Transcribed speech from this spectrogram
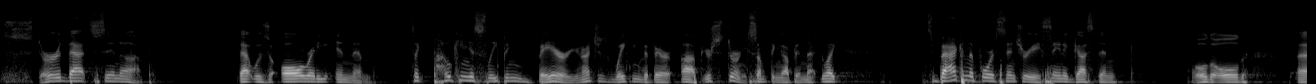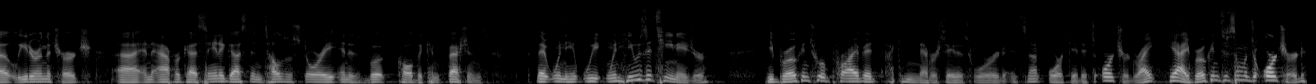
stirred that sin up that was already in them. It's like poking a sleeping bear. You're not just waking the bear up, you're stirring something up in that. Like, so back in the fourth century, St. Augustine, old, old uh, leader in the church uh, in Africa, St. Augustine tells a story in his book called The Confessions that when he, we, when he was a teenager, he broke into a private, I can never say this word. It's not orchid, it's orchard, right? Yeah, he broke into someone's orchard.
